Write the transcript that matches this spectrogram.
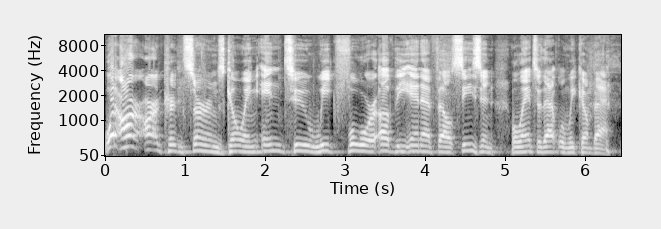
what are our concerns going into Week Four of the NFL season? We'll answer that when we come back.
